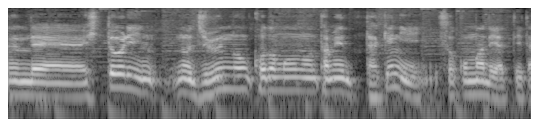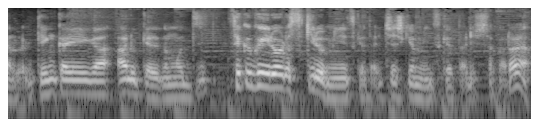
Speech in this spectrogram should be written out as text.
んで一人の自分の子供のためだけにそこまでやっていたので限界があるけれどもせっかくいろいろスキルを身につけたり知識を身につけたりしたから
